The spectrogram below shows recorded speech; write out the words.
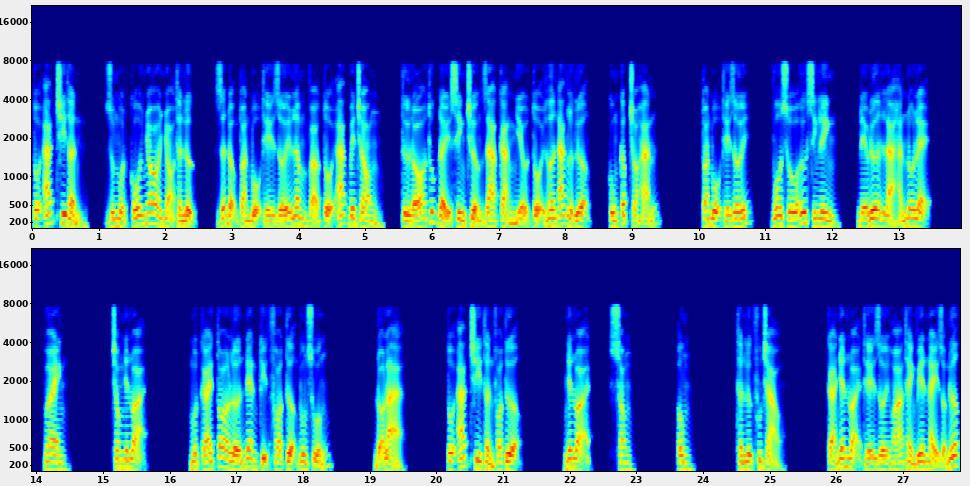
Tội ác chi thần, dùng một cỗ nho nhỏ thần lực, dẫn động toàn bộ thế giới lâm vào tội ác bên trong, từ đó thúc đẩy sinh trưởng ra càng nhiều tội hơn ác lực lượng, cung cấp cho hắn. Toàn bộ thế giới, vô số ước sinh linh, đều đưa là hắn nô lệ. Và anh, trong nhân loại, một cái to lớn đen kịt pho tượng buông xuống. Đó là tội ác chi thần pho tượng. Nhân loại, song. Ông. Thần lực phun trào. Cả nhân loại thế giới hóa thành viên này giọt nước,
